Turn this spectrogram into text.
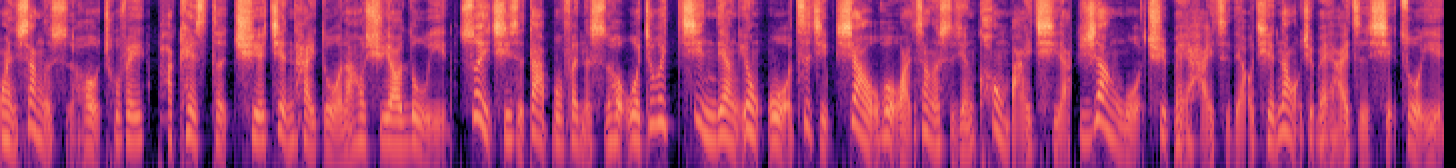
晚上的时候，除非 podcast 缺件太多，然后需要录音，所以其实大部分的时候我就会尽量用我。自己下午或晚上的时间空白起来，让我去陪孩子聊天，让我去陪孩子写作业，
